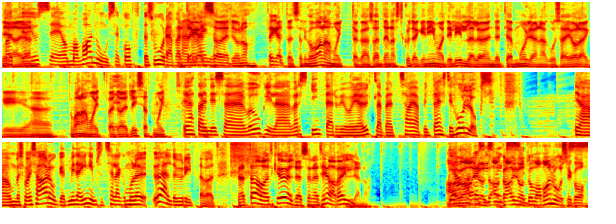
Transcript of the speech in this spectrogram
Ja, vot ja just see oma vanuse kohta suurepärane tegelikult sa välja. oled ju noh, tegelikult oled sa nagu vanamutt, aga sa oled ennast kuidagi niimoodi lille löönud, et jääb mulje nagu sa ei olegi äh, vanamutt, vaid oled lihtsalt mutt. jah, ta andis eh, Vogue'ile värske intervjuu ja ütleb, et see ajab mind täiesti hulluks. ja umbes ma ei saa arugi, et mida inimesed sellega mulle öelda üritavad. Nad tahavadki öelda, et sa näed hea välja noh. aga aga ainult, aga võiks- ainult oma vanuse kohta.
